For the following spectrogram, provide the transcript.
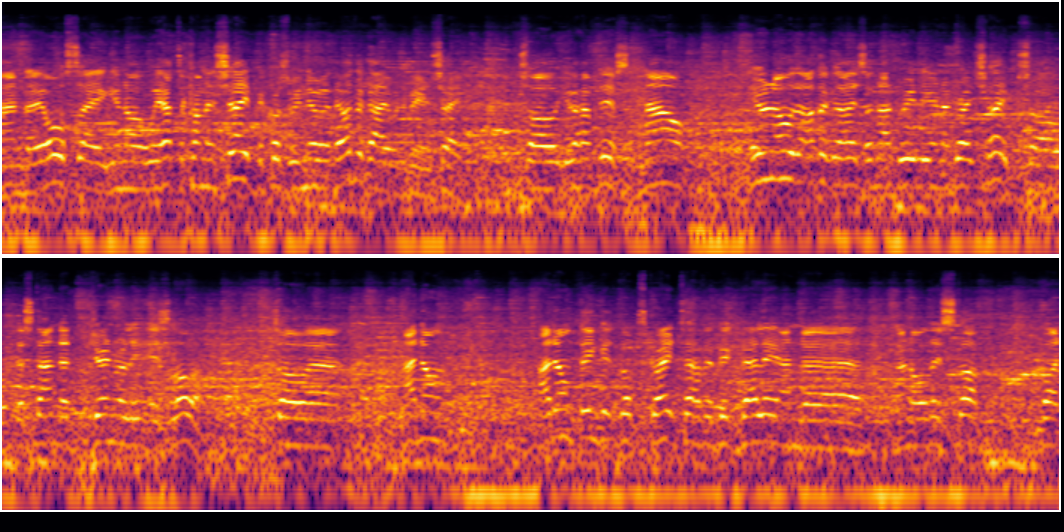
and they all say, you know, we had to come in shape because we knew the other guy would be in shape. So you have this now. You know the other guys are not really in a great shape, so the standard generally is lower. So uh, I don't, I don't think it looks great to have a big belly and uh, and all this stuff, but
